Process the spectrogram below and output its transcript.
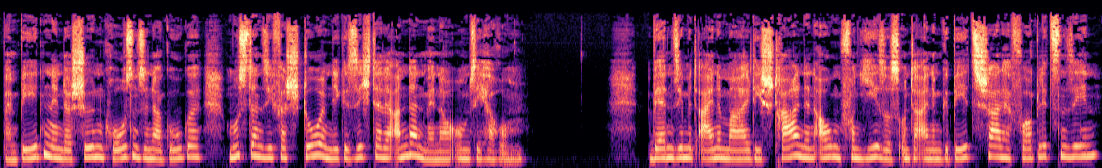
Beim Beten in der schönen großen Synagoge mustern sie verstohlen die Gesichter der anderen Männer um sie herum. Werden sie mit einem Mal die strahlenden Augen von Jesus unter einem Gebetsschal hervorblitzen sehen?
